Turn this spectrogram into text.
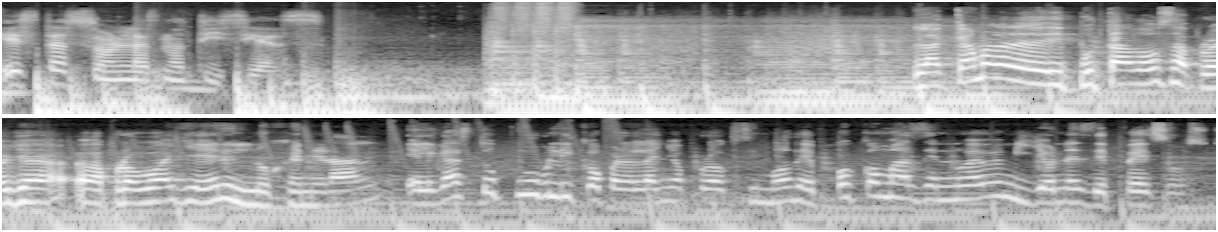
Estas son las noticias. La Cámara de Diputados aproya- aprobó ayer, en lo general, el gasto público para el año próximo de poco más de 9 millones de pesos,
